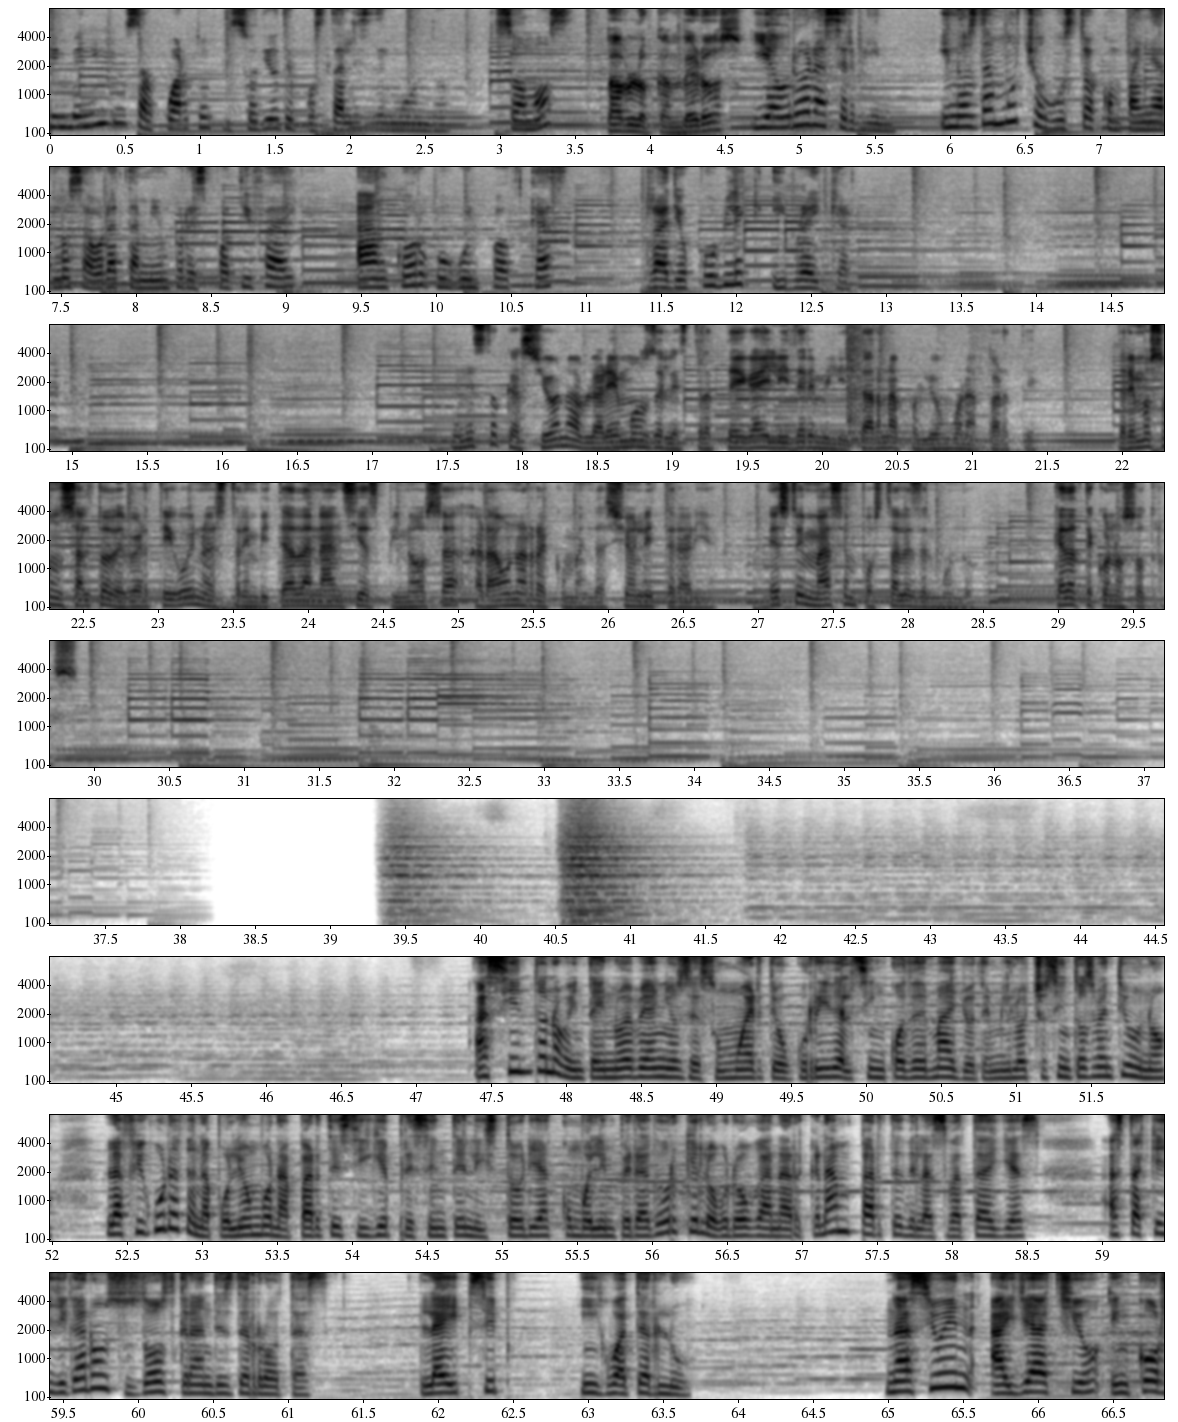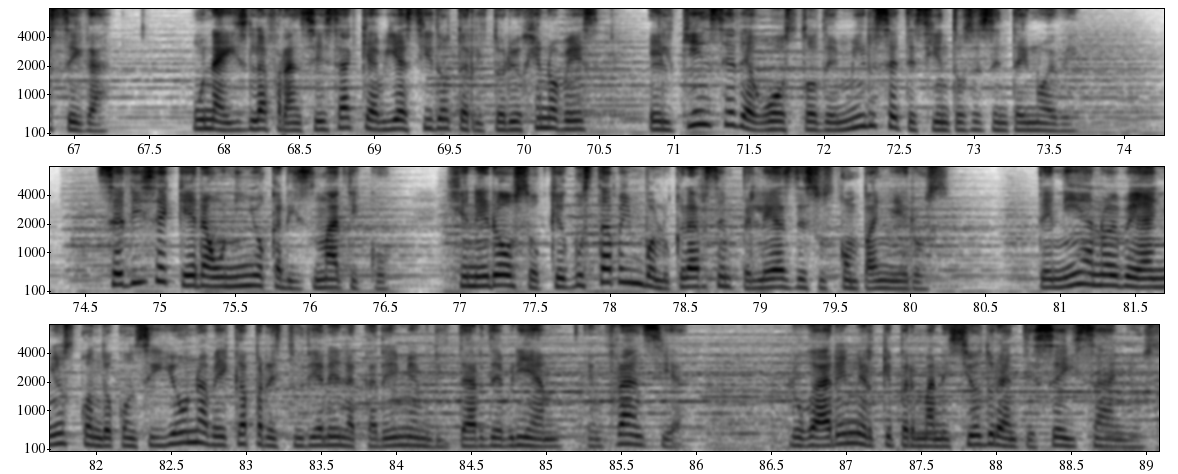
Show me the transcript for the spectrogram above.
Bienvenidos al cuarto episodio de Postales del Mundo. Somos Pablo Camberos y Aurora Servín, y nos da mucho gusto acompañarlos ahora también por Spotify, Anchor, Google Podcast, Radio Public y Breaker. En esta ocasión hablaremos del estratega y líder militar Napoleón Bonaparte. Daremos un salto de vértigo y nuestra invitada Nancy Espinosa hará una recomendación literaria. Esto y más en Postales del Mundo. Quédate con nosotros. 199 años de su muerte ocurrida el 5 de mayo de 1821, la figura de Napoleón Bonaparte sigue presente en la historia como el emperador que logró ganar gran parte de las batallas hasta que llegaron sus dos grandes derrotas, Leipzig y Waterloo. Nació en Ajaccio, en Córcega, una isla francesa que había sido territorio genovés el 15 de agosto de 1769. Se dice que era un niño carismático, generoso que gustaba involucrarse en peleas de sus compañeros. Tenía nueve años cuando consiguió una beca para estudiar en la Academia Militar de Briam, en Francia, lugar en el que permaneció durante seis años.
